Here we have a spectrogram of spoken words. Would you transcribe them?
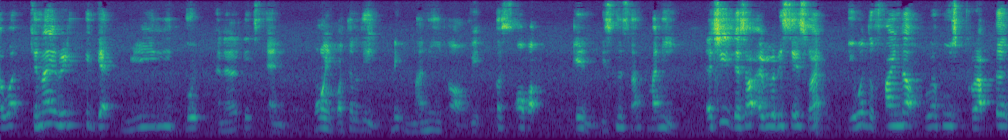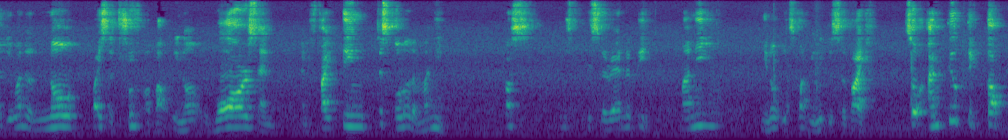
uh, what can I really get really good analytics and more importantly, make money out of it? Because all about again business, huh? money. Actually, that's how everybody says, right? You want to find out where, who's corrupted. You want to know what is the truth about you know wars and, and fighting. Just follow the money, because it's, it's the reality. Money, you know, it's what we need to survive. So until TikTok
